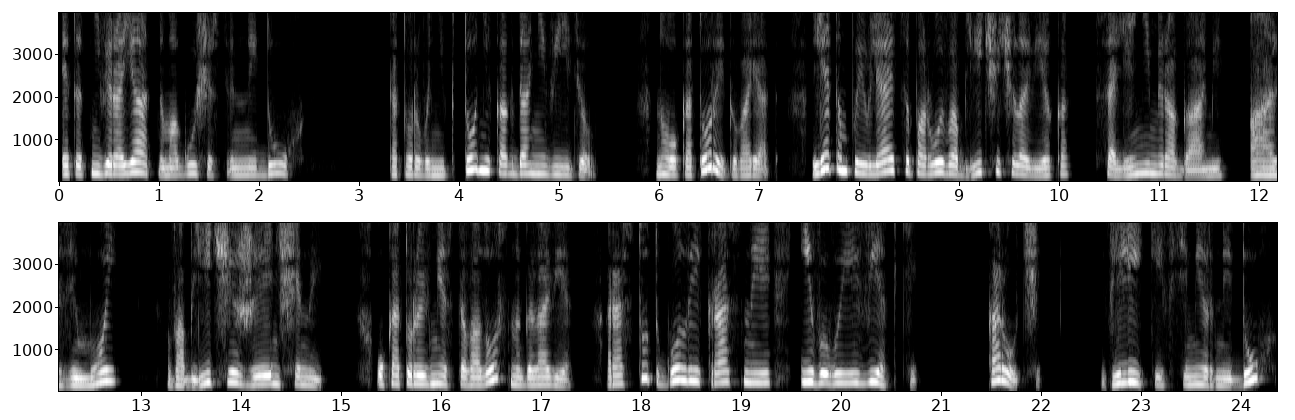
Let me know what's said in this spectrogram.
этот невероятно могущественный дух, которого никто никогда не видел, но который, говорят, летом появляется порой в обличье человека с оленями рогами, а зимой — в обличье женщины, у которой вместо волос на голове растут голые красные ивовые ветки. Короче, великий всемирный дух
